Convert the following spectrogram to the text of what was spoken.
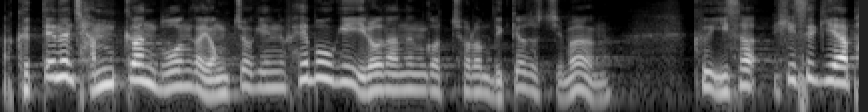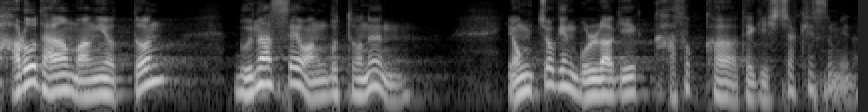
아, 그때는 잠깐 무언가 영적인 회복이 일어나는 것처럼 느껴졌지만 그 이사 히스기야 바로 다음 왕이었던 문하세 왕부터는 영적인 몰락이 가속화되기 시작했습니다.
